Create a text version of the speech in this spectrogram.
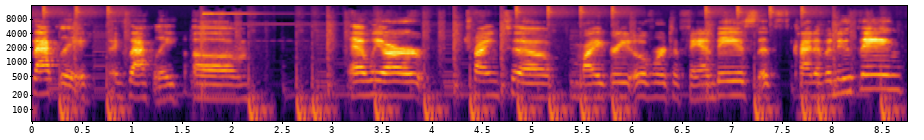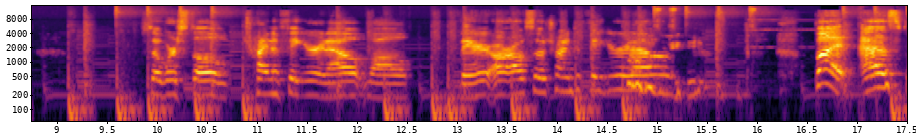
Exactly. Exactly. Um and we are trying to migrate over to fan base. It's kind of a new thing. So we're still trying to figure it out while they are also trying to figure it out. but as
